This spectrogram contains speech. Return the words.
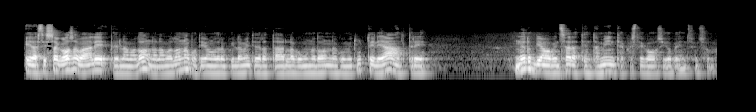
E la stessa cosa vale per la Madonna. La Madonna potevano tranquillamente trattarla come una donna come tutte le altre. Noi dobbiamo pensare attentamente a queste cose, io penso, insomma,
